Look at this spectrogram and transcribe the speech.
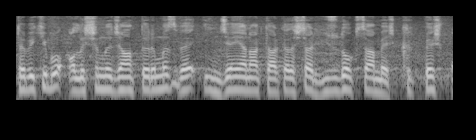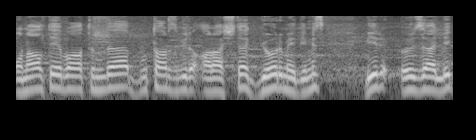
Tabii ki bu alışımlı jantlarımız ve ince yanaklı arkadaşlar 195 45 16 ebatında bu tarz bir araçta görmediğimiz bir özellik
